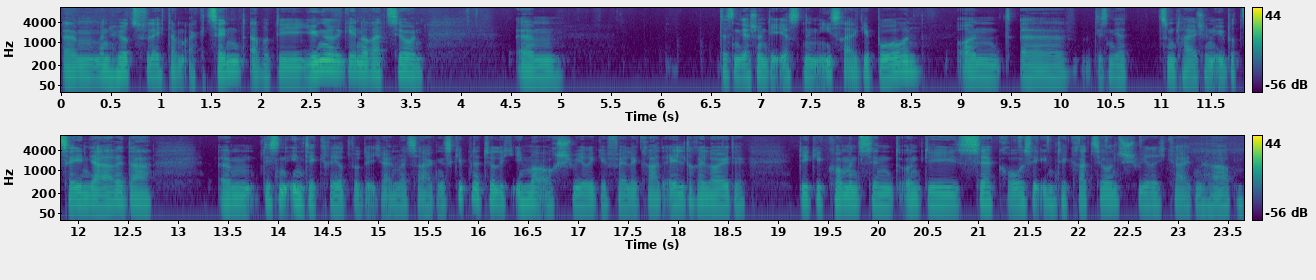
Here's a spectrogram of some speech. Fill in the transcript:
Ähm, man hört es vielleicht am Akzent, aber die jüngere Generation ähm, das sind ja schon die ersten in Israel geboren und äh, die sind ja zum Teil schon über zehn Jahre da. Ähm, die sind integriert, würde ich einmal sagen. Es gibt natürlich immer auch schwierige Fälle, gerade ältere Leute, die gekommen sind und die sehr große Integrationsschwierigkeiten haben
